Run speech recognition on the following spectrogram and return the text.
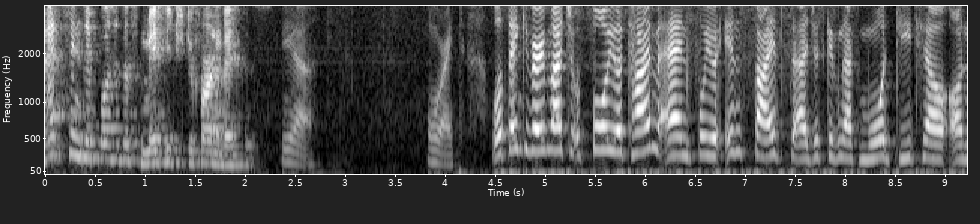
that sends a positive message to foreign investors. Yeah. All right. Well, thank you very much for your time and for your insights, uh, just giving us more detail on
